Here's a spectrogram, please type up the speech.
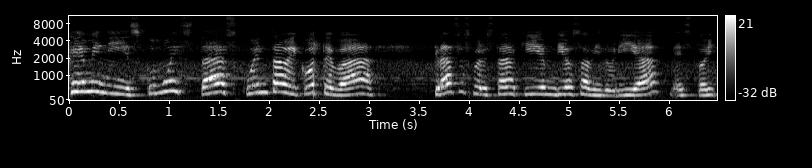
Géminis, ¿cómo estás? Cuéntame cómo te va. Gracias por estar aquí en Biosabiduría. Estoy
